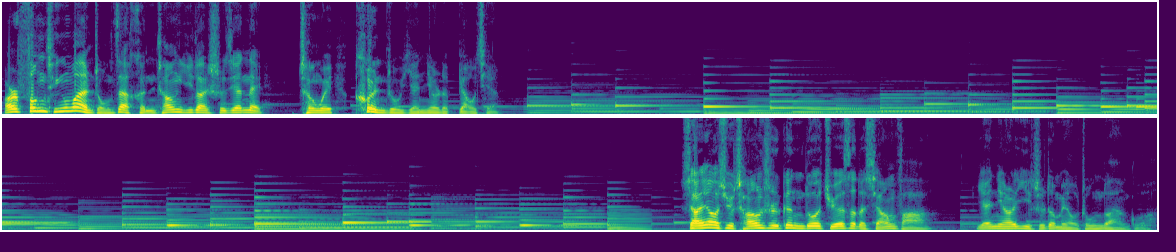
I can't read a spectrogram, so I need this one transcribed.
而风情万种在很长一段时间内成为困住闫妮儿的标签。想要去尝试更多角色的想法，闫妮儿一直都没有中断过。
